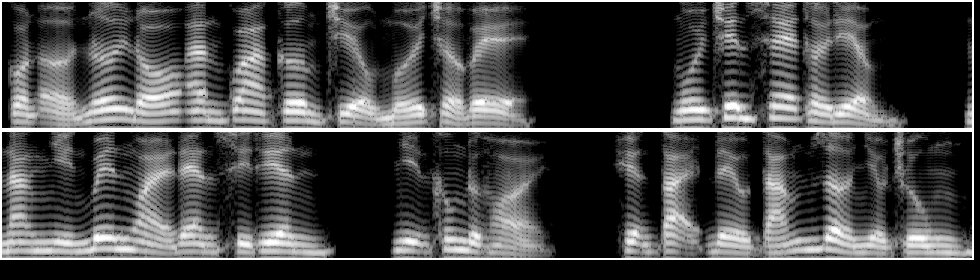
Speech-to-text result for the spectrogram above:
còn ở nơi đó ăn qua cơm chiều mới trở về. Ngồi trên xe thời điểm, nàng nhìn bên ngoài đèn xì thiên, nhịn không được hỏi, hiện tại đều 8 giờ nhiều chung,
